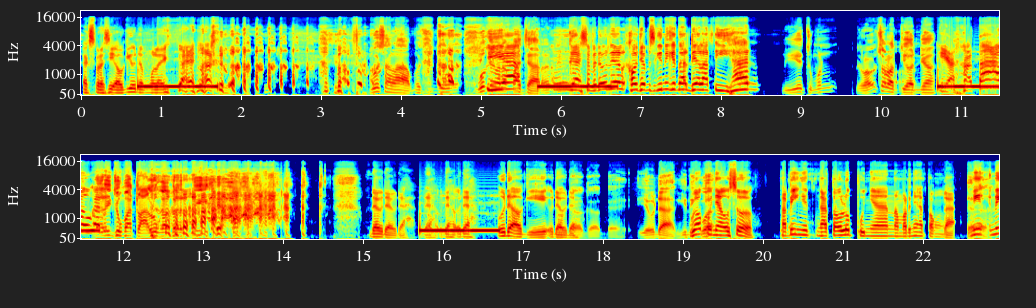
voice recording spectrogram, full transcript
ekspresi Ogi udah mulai gak enak. Gue salah apa sih? Gue kayak Iya. pacaran. Enggak, sebenarnya kalau jam segini kita dia latihan. Iya, cuman kalau latihannya Iya, tahu kan. dari Jumat lalu gak berhenti. Udah, udah, udah, udah, udah, udah, udah Ogi, udah, udah. Oke, oke. Ya udah, gini Gua gua punya usul, tapi nggak tahu lu punya nomornya atau enggak. Ini ini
